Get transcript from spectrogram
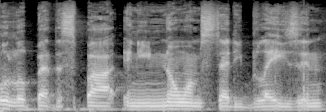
Pull up at the spot and you know I'm steady blazing.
